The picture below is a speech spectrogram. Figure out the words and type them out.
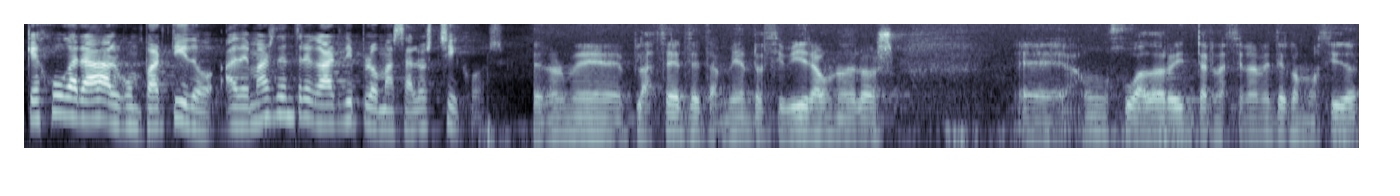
que jugará algún partido, además de entregar diplomas a los chicos. Enorme placer de también recibir a uno de los eh, a un jugador internacionalmente conocido,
